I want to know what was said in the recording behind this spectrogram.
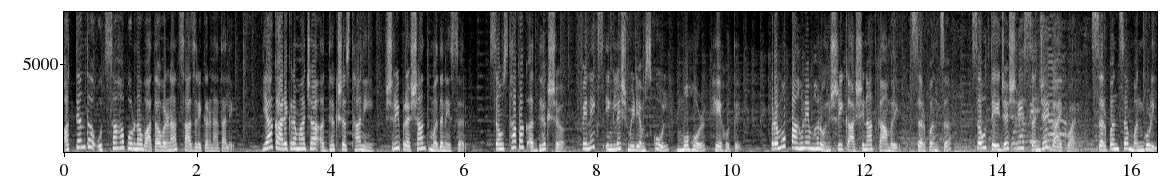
अत्यंत उत्साहपूर्ण वातावरणात साजरे करण्यात आले. या कार्यक्रमाच्या अध्यक्षस्थानी श्री प्रशांत मदनेसर संस्थापक अध्यक्ष Phoenix English medium school Mohol हे होते. प्रमुख पाहुणे म्हणून श्री काशीनाथ कांबरे सरपंच सौ Tejashri Sanjay Gaikwad sarpanch Managuli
